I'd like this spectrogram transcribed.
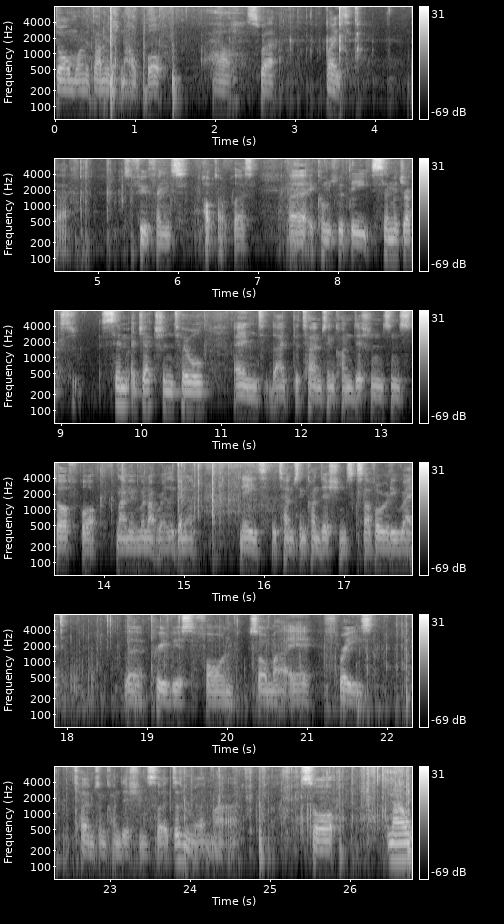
don't want to damage now, but uh, I swear. Right, there. There's a few things popped out of place. Uh, it comes with the SIM ejection SIM ejection tool and like the terms and conditions and stuff. But I mean, we're not really gonna need the terms and conditions because I've already read the previous phone, so my A3's terms and conditions. So it doesn't really matter. So now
